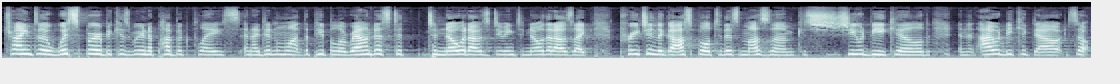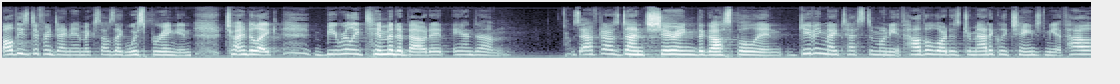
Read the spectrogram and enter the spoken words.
trying to whisper because we are in a public place, and I didn't want the people around us to, to know what I was doing, to know that I was like preaching the gospel to this Muslim because she would be killed, and then I would be kicked out. So all these different dynamics, I was like whispering and trying to like be really timid about it, and um, was after I was done sharing the gospel and giving my testimony of how the Lord has dramatically changed me, of how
